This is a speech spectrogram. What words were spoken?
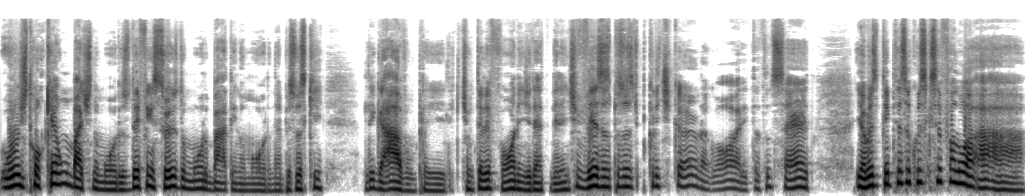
hoje qualquer um bate no Moro. Os defensores do Moro batem no Moro, né? Pessoas que ligavam para ele, que tinham um telefone direto dele. A gente vê essas pessoas, tipo, criticando agora e tá tudo certo. E ao mesmo tempo tem essa coisa que você falou, a, a, a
